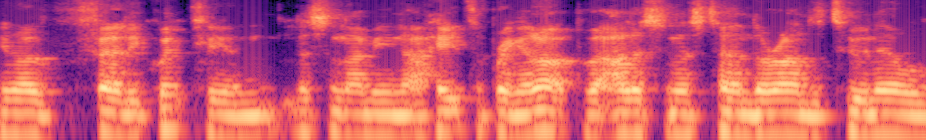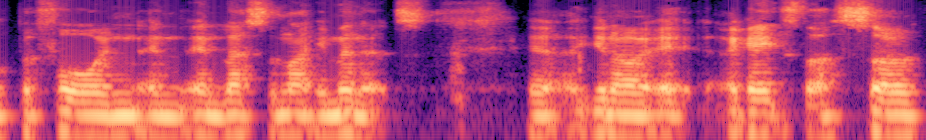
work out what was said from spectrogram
you know, fairly quickly. And listen, I mean, I hate to bring it up, but Alisson has turned around a 2 0 before in, in, in, less than 90 minutes, you know, it, against us. So,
